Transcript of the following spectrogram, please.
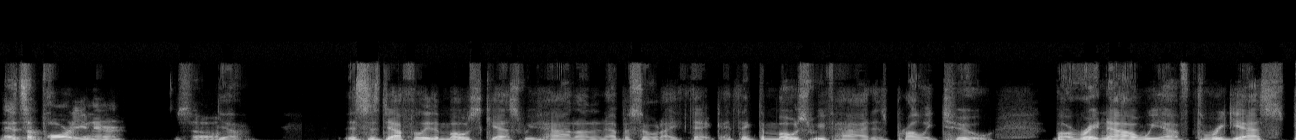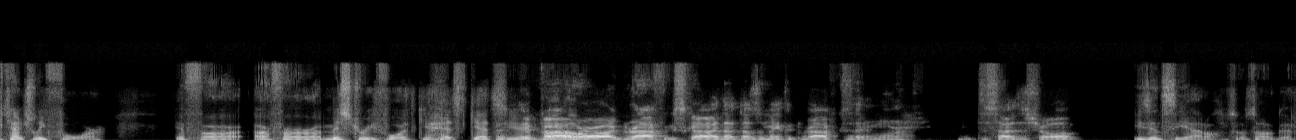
it's a party in here. So Yeah. This is definitely the most guests we've had on an episode, I think. I think the most we've had is probably two. But right now we have three guests, potentially four, if our if our uh, mystery fourth guest gets here. if But, um, our uh, graphics guy that doesn't make the graphics anymore decides to show up, he's in Seattle, so it's all good.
